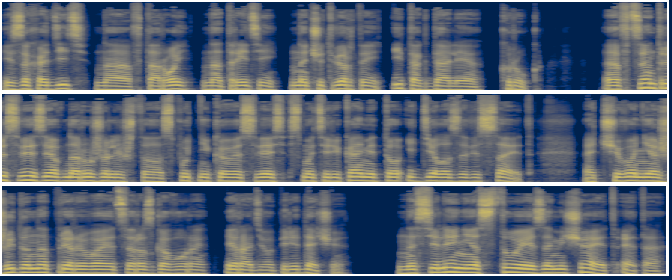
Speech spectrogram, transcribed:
и заходить на второй, на третий, на четвертый и так далее круг. А в центре связи обнаружили, что спутниковая связь с материками то и дело зависает, отчего неожиданно прерываются разговоры и радиопередачи. Население стоя замечает это,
